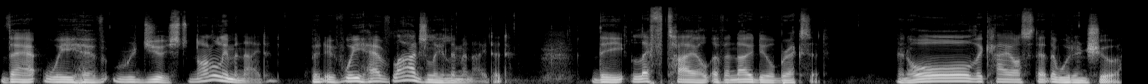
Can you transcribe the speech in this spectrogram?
that we have reduced, not eliminated, but if we have largely eliminated the left tail of a no deal Brexit and all the chaos that that would ensure,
